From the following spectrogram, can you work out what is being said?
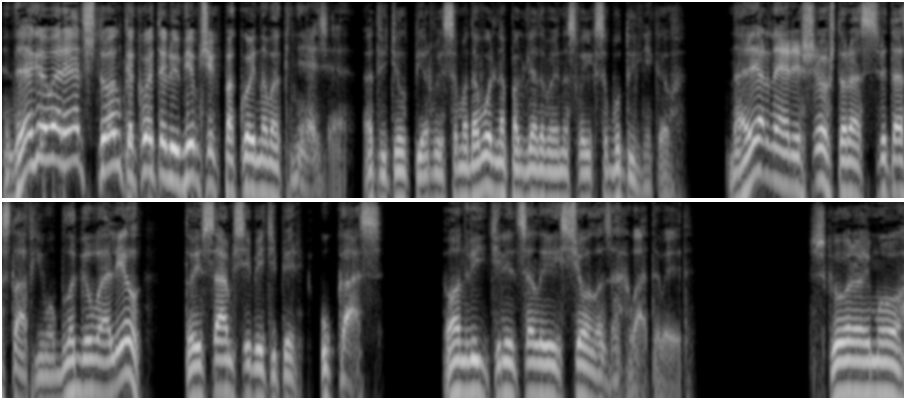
«Да говорят, что он какой-то любимчик покойного князя», — ответил первый, самодовольно поглядывая на своих собутыльников. «Наверное, решил, что раз Святослав ему благоволил, то и сам себе теперь указ. Он, видите ли, целые села захватывает. Скоро ему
